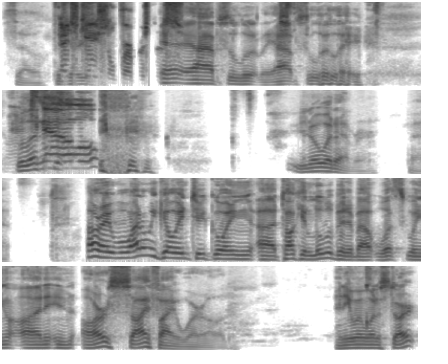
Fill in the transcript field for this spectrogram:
So but there- Educational purposes. Yeah, absolutely, absolutely. Well, let's You know, go- you know, whatever. But, all right. Well, why don't we go into going uh, talking a little bit about what's going on in our sci-fi world? Anyone want to start?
